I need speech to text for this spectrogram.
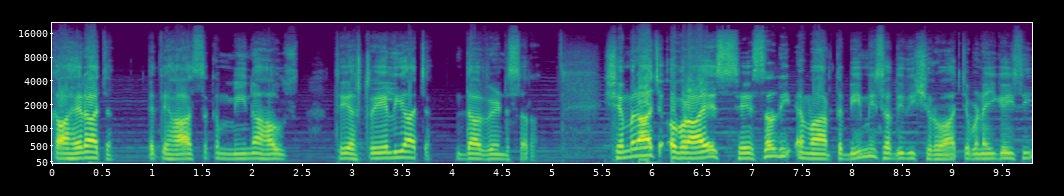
ਕਾਹਿਰਾ 'ਚ, ਇਤਿਹਾਸਕ ਮੀਨਾ ਹਾਊਸ ਤੇ ਆਸਟ੍ਰੇਲੀਆ 'ਚ, ਦਾ ਵਿੰਡਸਰ। ਸ਼ਿਮਲਾ 'ਚ ਓਬਰਾਏ ਸੇਸਲ ਦੀ ਇਮਾਰਤ 20ਵੀਂ ਸਦੀ ਦੀ ਸ਼ੁਰੂਆਤ 'ਚ ਬਣਾਈ ਗਈ ਸੀ।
